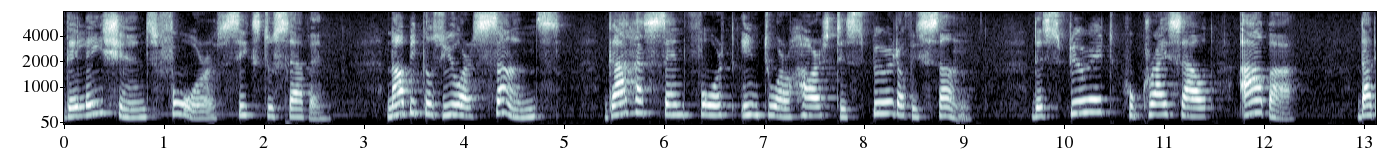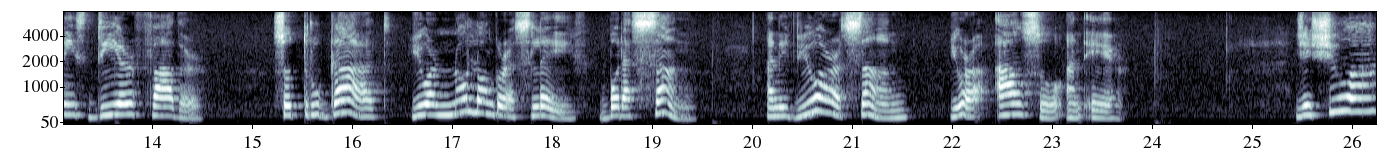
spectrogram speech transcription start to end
Galatians 4 6 to 7. Now, because you are sons, God has sent forth into our hearts the Spirit of His Son, the Spirit who cries out, Abba, that is, dear Father. So through God, you are no longer a slave, but a son. And if you are a son, you are also an heir. Yeshua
